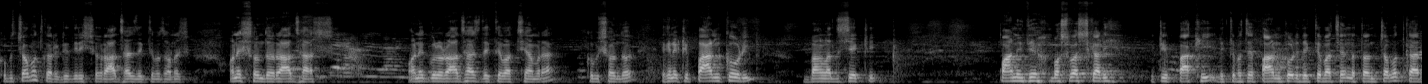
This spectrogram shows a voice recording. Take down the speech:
খুবই চমৎকার একটি দৃশ্য, রাজহাঁস দেখতে পাচ্ছি। অনেক অনেক সুন্দর রাজহাঁস। অনেকগুলো রাজহাঁস দেখতে পাচ্ছি আমরা, খুবই সুন্দর। এখানে একটি পানকৌড়ি, বাংলাদেশে একটি পানিতে বসবাসকারী একটি পাখি দেখতে পাচ্ছেন পানকৌড়ি দেখতে পাচ্ছেন। অত্যন্ত চমৎকার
